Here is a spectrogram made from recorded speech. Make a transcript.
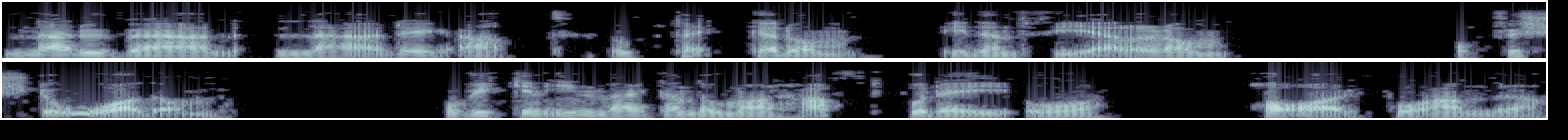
När du väl lär dig att upptäcka dem, identifiera dem och förstå dem och vilken inverkan de har haft på dig och har på andra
